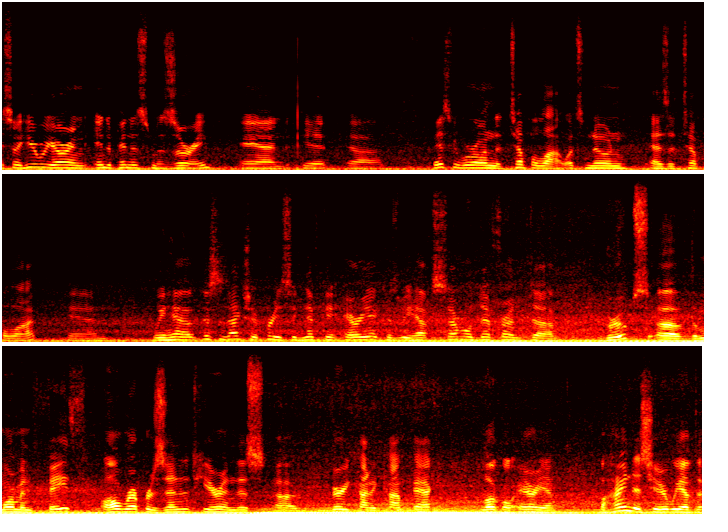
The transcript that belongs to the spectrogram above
so here we are in Independence, Missouri, and it uh, basically we're on the Temple Lot, what's known as a Temple Lot, and we have this is actually a pretty significant area because we have several different uh, groups of the Mormon faith, all represented here in this uh, very kind of compact local area. Behind us here, we have the,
